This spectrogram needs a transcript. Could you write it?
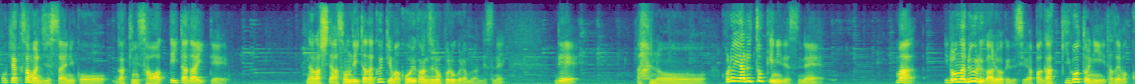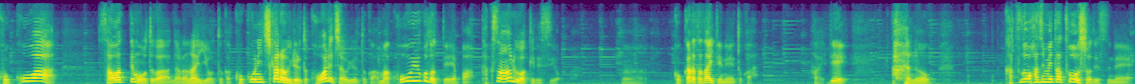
お客様に実際にこう楽器に触っていただいて鳴らして遊んでいただくっていう、まあ、こういう感じのプログラムなんですね。で、あの、これをやるときにですね、まあ、いろんなルールがあるわけですよ。やっぱ楽器ごとに、例えばここは触っても音が鳴らないよとか、ここに力を入れると壊れちゃうよとか、まあこういうことってやっぱたくさんあるわけですよ。うん。こっから叩いてねとか。はい。で、あの、活動を始めた当初ですね、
